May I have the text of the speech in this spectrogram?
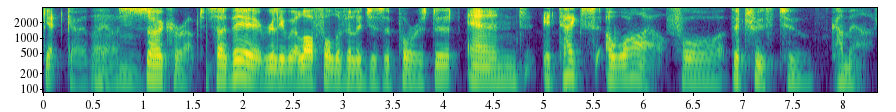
get go. They are so corrupt. So they're really well off. All the villages are poor as dirt. And it takes a while for the truth to come out.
